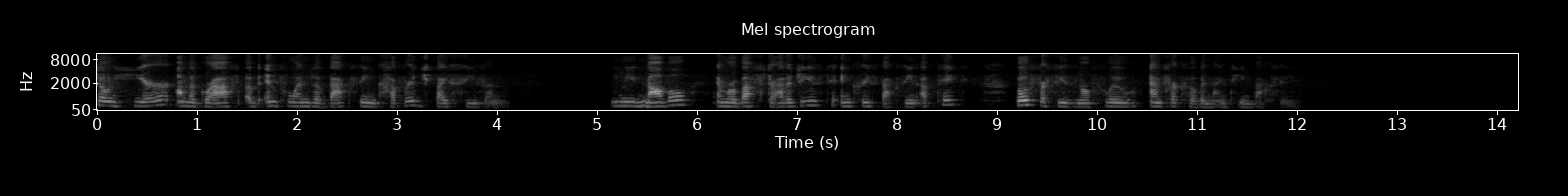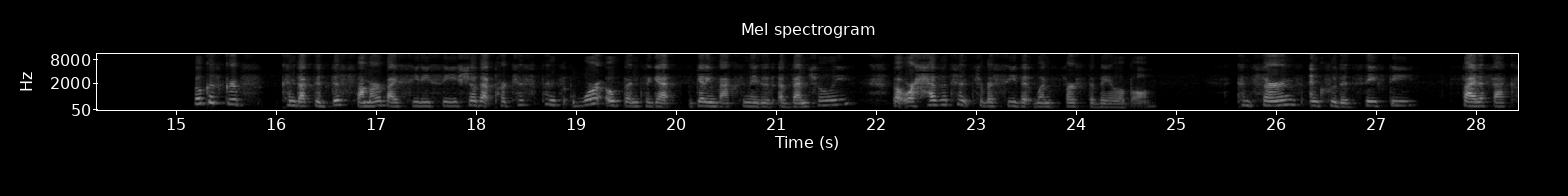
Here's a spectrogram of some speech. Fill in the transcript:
shown here on the graph of influenza vaccine coverage by season. We need novel and robust strategies to increase vaccine uptake, both for seasonal flu and for COVID-19 vaccine. Focus groups conducted this summer by CDC show that participants were open to get, getting vaccinated eventually, but were hesitant to receive it when first available. Concerns included safety, side effects,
